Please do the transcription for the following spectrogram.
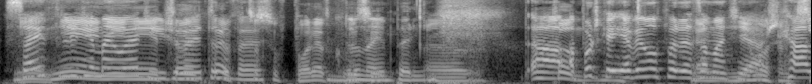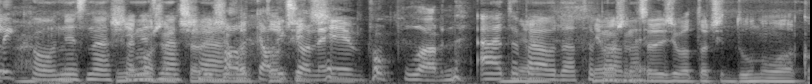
Scythe ľudia majú radi, že je to je, dobré. to sú v poriadku Duna veci. Uh, A, a počkaj, ja viem odpovedať za Ja nemôžem ce- Kaliko neznáša, neznáša. celý život Ale Kaliko nie je populárne. A to je pravda, to je Nemôžem pravda. celý život točiť Dunu ako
